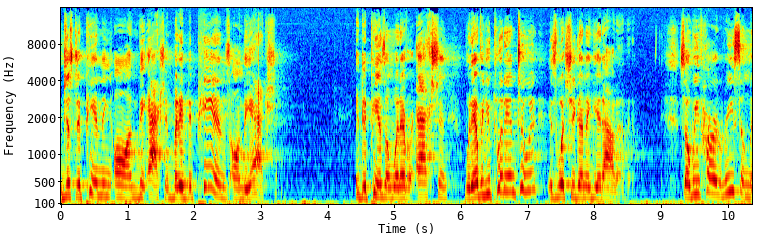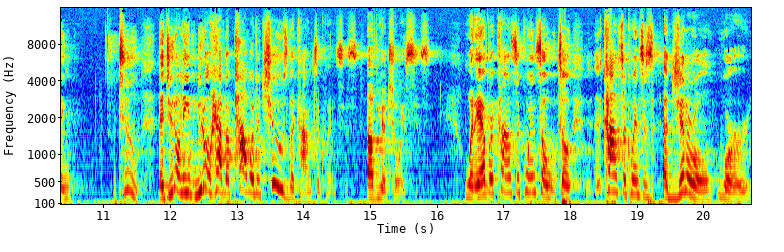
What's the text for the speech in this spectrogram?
just depending on the action, but it depends on the action. It depends on whatever action, whatever you put into it, is what you're going to get out of it. So we've heard recently too that you don't even you don't have the power to choose the consequences of your choices. Whatever consequence, so so consequence is a general word,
